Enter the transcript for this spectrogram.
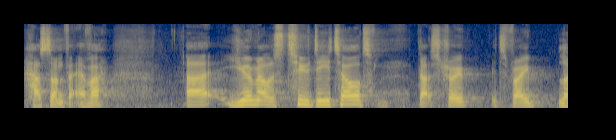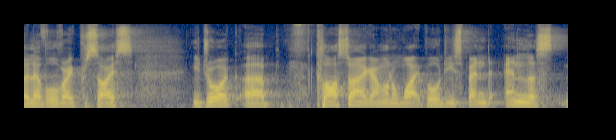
has done forever. Uh, UML is too detailed. That's true. It's very low level, very precise. You draw a, a, class diagram on a whiteboard, you spend endless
